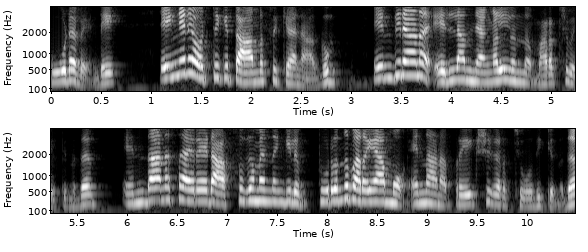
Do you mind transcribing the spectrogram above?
കൂടെ വേണ്ടേ? എങ്ങനെ ഒറ്റയ്ക്ക് താമസിക്കാനാകും? എന്തിനാണ് എല്ലാം ഞങ്ങളിൽ നിന്ന് മറച്ചു വയ്ക്കുന്നത് എന്താണ് സൈറയുടെ അസുഖമെന്നെങ്കിലും തുറന്നു പറയാമോ എന്നാണ് പ്രേക്ഷകർ ചോദിക്കുന്നത്.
